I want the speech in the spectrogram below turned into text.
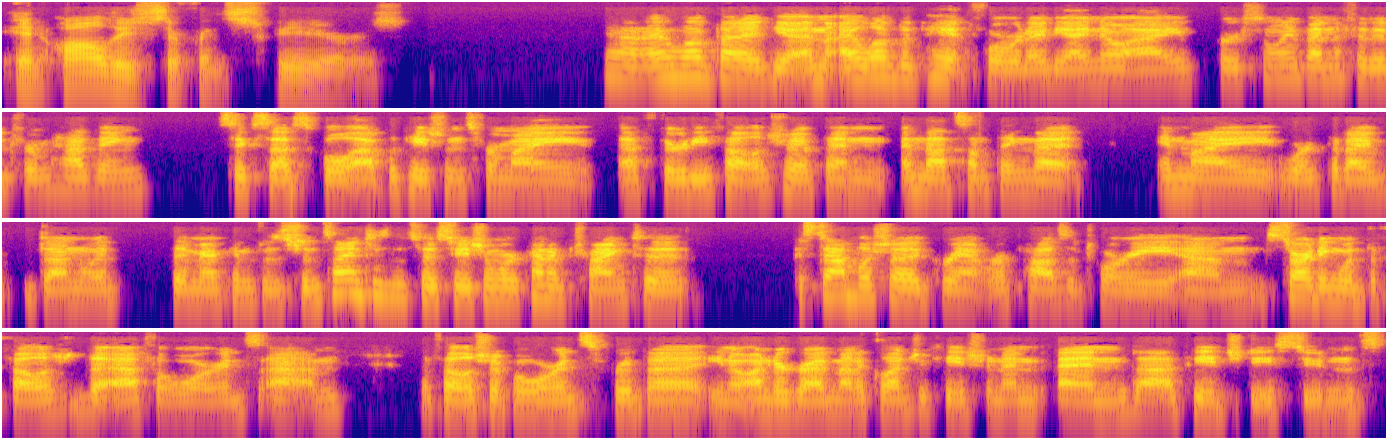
in all these different spheres. Yeah, I love that idea. And I love the pay it forward idea. I know I personally benefited from having successful applications for my F30 fellowship and and that's something that in my work that I've done with the American Physician Scientists Association, we're kind of trying to establish a grant repository, um, starting with the fellowship, the F awards, um, the fellowship awards for the you know undergrad medical education and and uh, PhD students,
